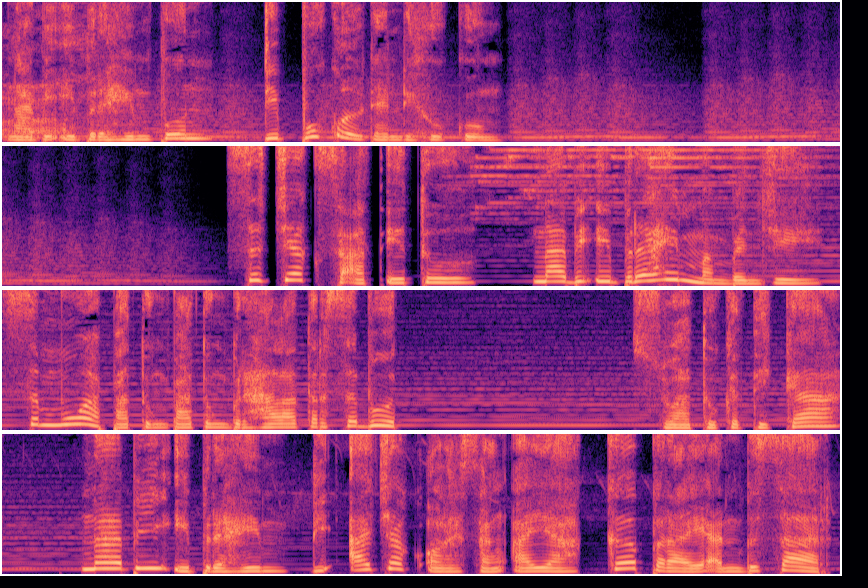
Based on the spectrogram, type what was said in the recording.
Nabi Ibrahim pun dipukul dan dihukum. Sejak saat itu, Nabi Ibrahim membenci semua patung-patung berhala tersebut. Suatu ketika, Nabi Ibrahim diajak oleh sang ayah ke perayaan besar.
